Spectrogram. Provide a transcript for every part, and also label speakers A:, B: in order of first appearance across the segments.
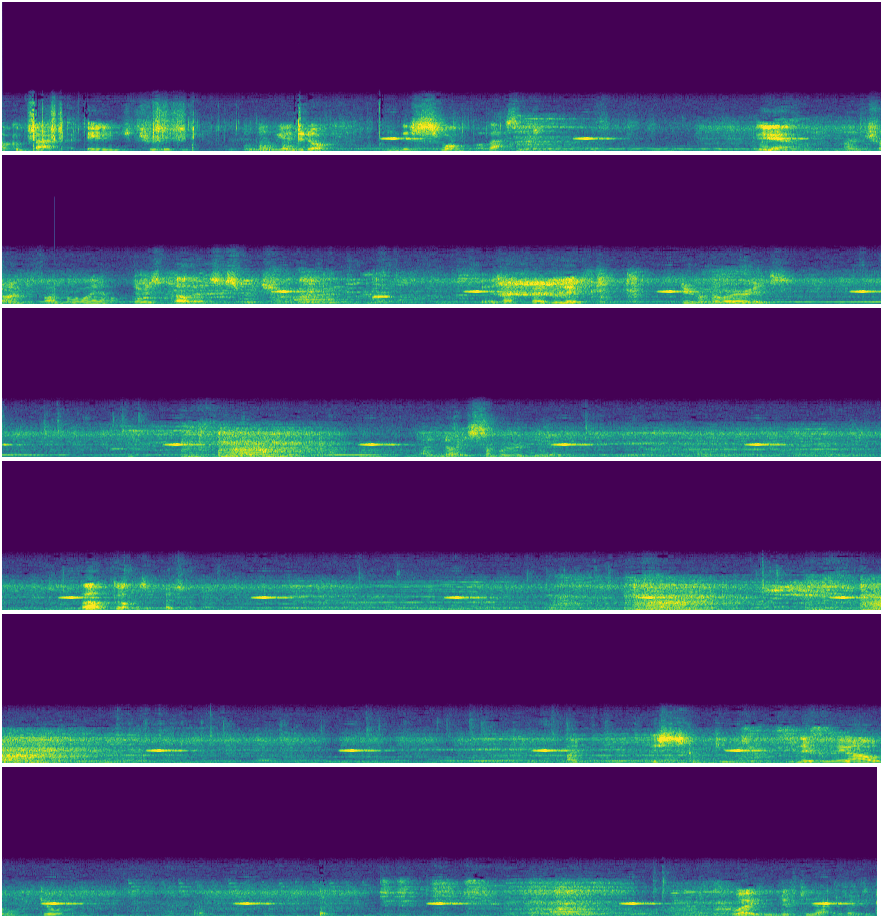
A: welcome back to Aliens Trilogy. We ended off in this swamp of acid.
B: Yeah.
A: I'm trying to find my way out. There's oh there's a switch. There's activate the lift. Do not know where it is. I know it's somewhere in here. Oh god, there's a basement. Wait, the lift activated.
